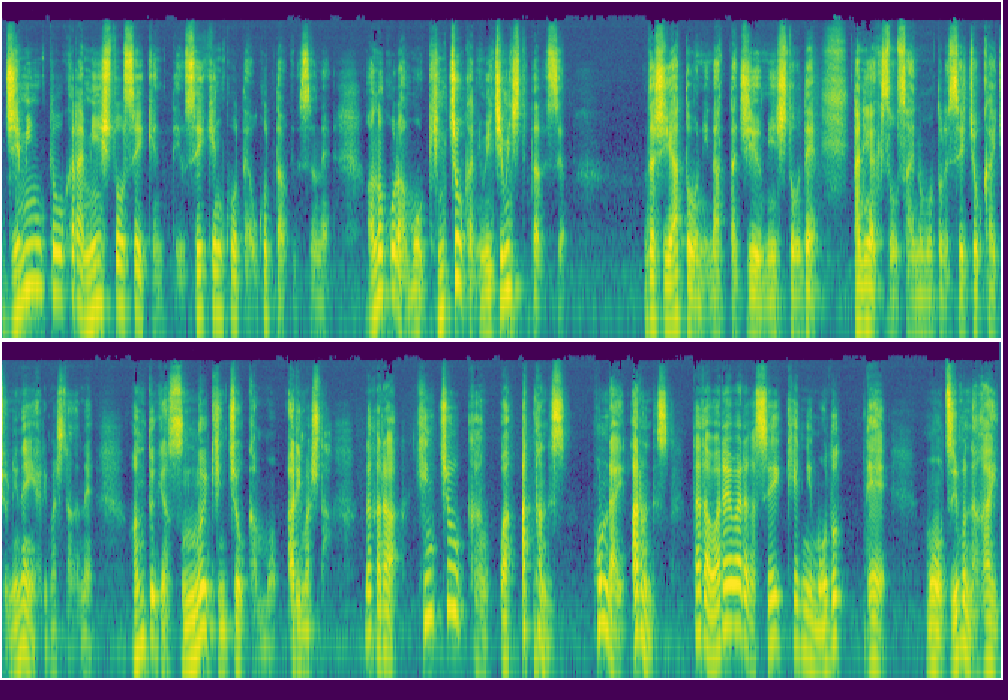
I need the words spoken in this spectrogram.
自民党から民主党政権っていう政権交代起こったわけですよね。あの頃はもう緊張感に満ち満ちてたんですよ。私野党になった自由民主党で谷垣総裁のもとで政調会長2年やりましたがねあの時はすんごい緊張感もありました。だから緊張感はあったんです。本来あるんです。ただ我々が政権に戻ってもう随分長い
